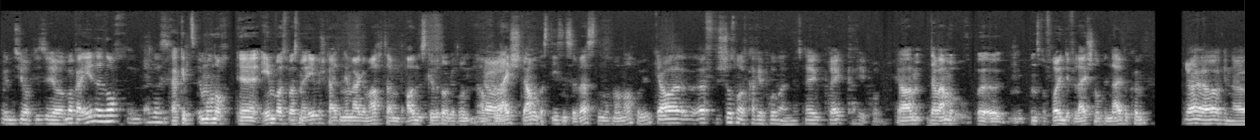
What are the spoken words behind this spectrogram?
und hier diese hier Makaede noch und alles. Da gibt's immer noch äh, irgendwas, was wir Ewigkeiten nicht mehr gemacht haben, braunes Gewitter getrunken. Aber Ja. vielleicht werden wir das diesen Silvester nochmal nachholen. Ja, äh, stoß mal auf Kaffee Brum an. Das neue Projekt Kaffee Brum. Ja, da werden wir äh, unsere Freunde vielleicht noch hinteil bekommen. Ja, ja, genau.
